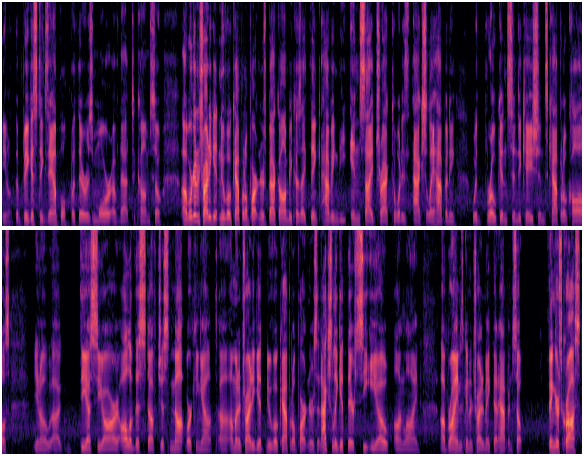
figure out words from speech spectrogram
you know the biggest example, but there is more of that to come. So uh, we're going to try to get Nouveau Capital Partners back on because I think having the inside track to what is actually happening with broken syndications, capital calls, you know, uh, DSCR, all of this stuff just not working out. Uh, I'm going to try to get Nouveau Capital Partners and actually get their CEO online. Uh, Brian is going to try to make that happen. So fingers crossed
